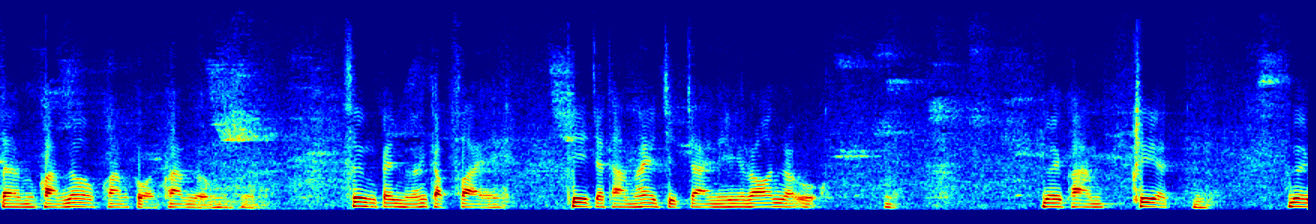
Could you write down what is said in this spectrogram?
เติมความโลภความโกรธความหลง ซึ่งเป็นเหมือนกับไฟ ที่จะทำให้จิตใจนี้ร้อนระอุ ด้วยความเครียดด้วย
